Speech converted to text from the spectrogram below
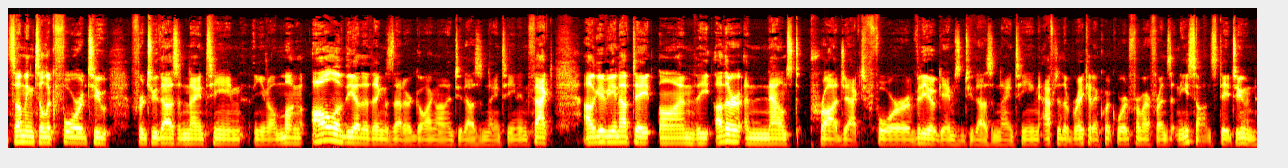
something to look forward to for 2019 you know among all of the other things that are going on in 2019 in fact i'll give you an update on the other announced project for video games in 2019 after the break and a quick word from our friends at nissan. Stay tuned.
